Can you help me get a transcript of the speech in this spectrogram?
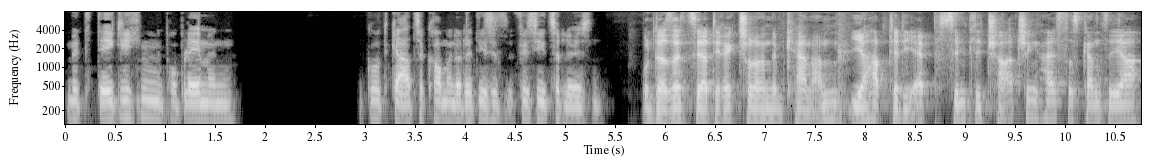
mit täglichen Problemen gut klarzukommen oder diese für sie zu lösen. Und da setzt ja direkt schon an dem Kern an. Ihr habt ja die App Simply Charging heißt das ganze ja,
